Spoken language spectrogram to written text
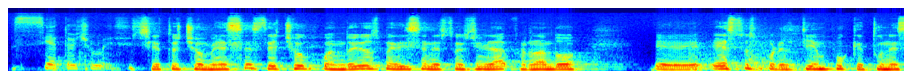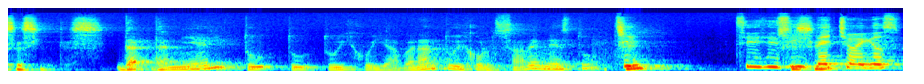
siete, ocho meses. Siete, ocho meses. De hecho, cuando ellos me dicen esto, mira, Fernando, esto es por el tiempo que tú necesites. Daniel, tu, tu, tu, hijo y Abraham, tu hijo, ¿lo saben esto? Sí. Sí, sí, sí, De hecho, ellos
